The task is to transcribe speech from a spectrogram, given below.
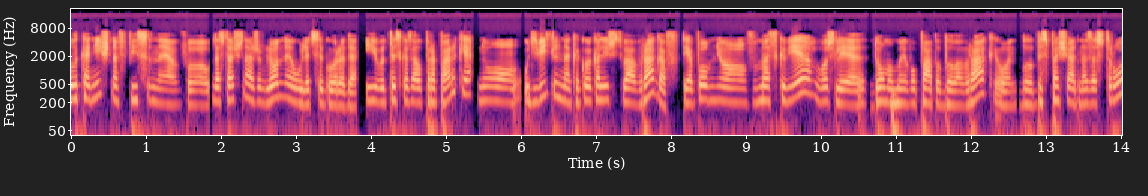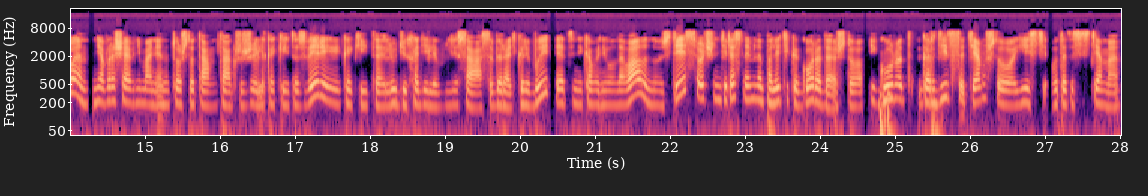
лаконично вписанные в достаточно оживленные улицы города. И вот ты сказал про парки, но удивительно, какое количество оврагов. Я помню, в Москве возле дома моего папы был овраг, и он был беспощадно застроен, не обращая внимания на то, что там также жили какие-то звери, какие-то люди ходили в леса собирать грибы, и это никого не волновало, но здесь очень интересна именно политика города, что и город гордится тем, что есть вот эта система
